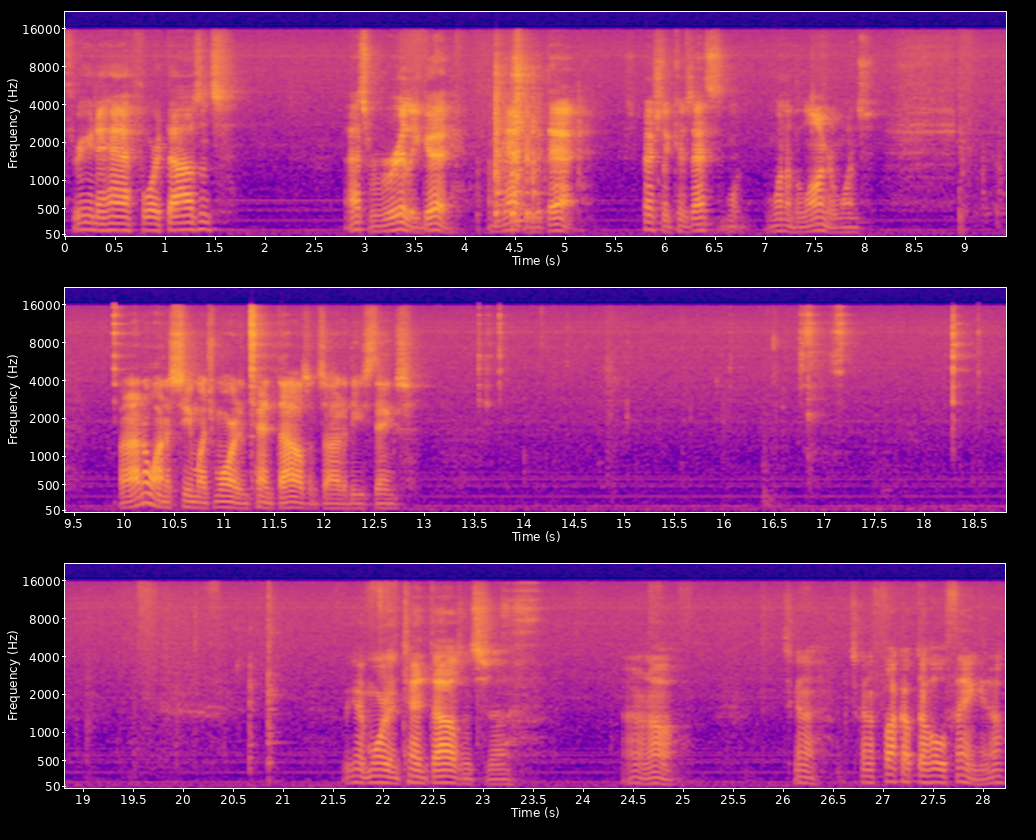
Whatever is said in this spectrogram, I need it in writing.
three and a half, four thousandths. That's really good. I'm happy with that. Especially because that's one of the longer ones. But I don't want to see much more than 10 thousandths out of these things. We got more than 10 thousandths. Uh, I don't know. It's gonna, it's gonna fuck up the whole thing, you know?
